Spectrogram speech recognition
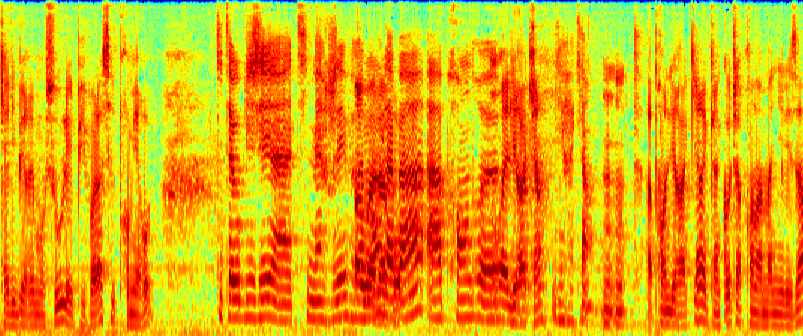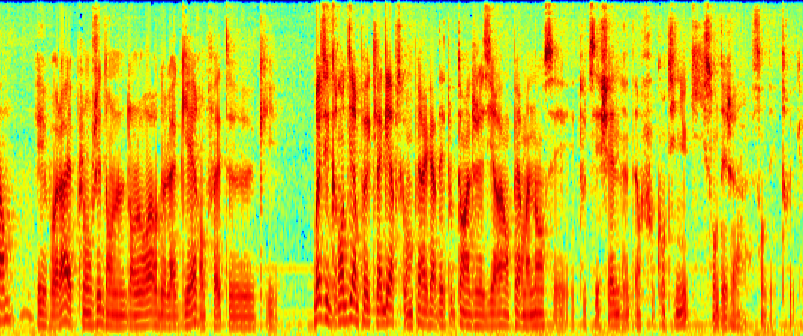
qui a libéré Mossoul. Et puis voilà, c'est le premier rôle. Qui t'a obligé à t'immerger vraiment Ah ouais, là, là-bas, à apprendre euh, Ouais, l'Irakien. l'irakien. Mm, mm. Apprendre l'Irakien avec un coach, apprendre à manier les armes. Et voilà, et plonger dans, l'horreur de la guerre, en fait. euh, qui... Moi, j'ai grandi un peu avec la guerre, parce que mon père regardait tout le temps Al Jazeera en permanence et, et toutes ces chaînes d'infos continues qui sont déjà sont des trucs.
